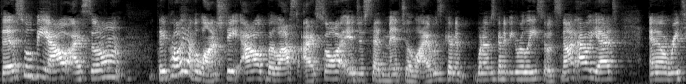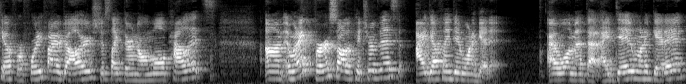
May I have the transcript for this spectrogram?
this will be out. I still don't, they probably have a launch date out, but last I saw it just said mid-July was gonna when it was gonna be released, so it's not out yet. And it'll retail for $45, just like their normal palettes. Um, and when I first saw the picture of this, I definitely did want to get it. I will admit that. I did want to get it.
